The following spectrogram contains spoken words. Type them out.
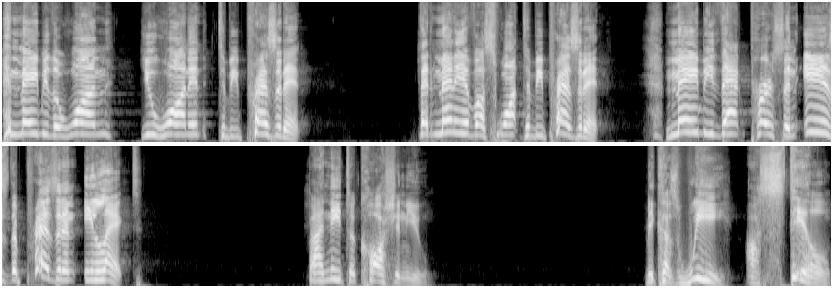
and maybe the one you wanted to be president, that many of us want to be president, Maybe that person is the president elect. But I need to caution you because we are still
